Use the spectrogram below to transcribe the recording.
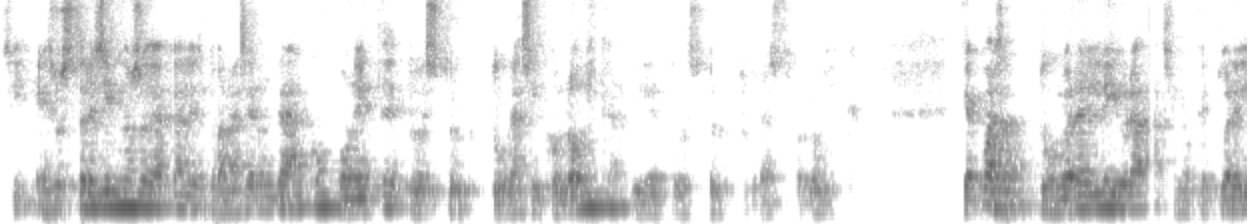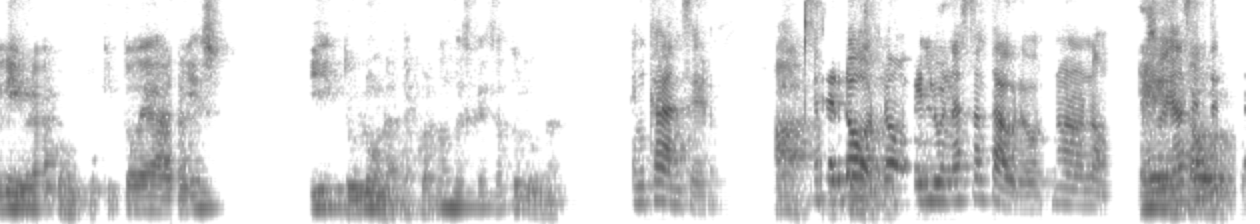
¿sí? Esos tres signos zodiacales van a ser un gran componente de tu estructura psicológica y de tu estructura astrológica. ¿Qué pasa? Tú no eres Libra, sino que tú eres Libra con un poquito de Aries y tu luna. ¿Te acuerdas dónde es que está tu luna? En Cáncer. Ah, eh, perdón, no, mi luna está en Tauro. No, no, no. Eh, Soy ascendente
